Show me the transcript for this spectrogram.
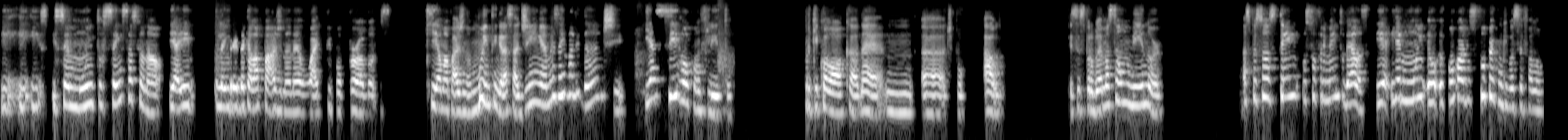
E, e, isso é muito sensacional. E aí lembrei daquela página, né, White People Problems, que é uma página muito engraçadinha, mas é invalidante e acirra o conflito, porque coloca, né, uh, tipo, ah, esses problemas são minor. As pessoas têm o sofrimento delas e, é, e é muito, eu, eu concordo super com o que você falou.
